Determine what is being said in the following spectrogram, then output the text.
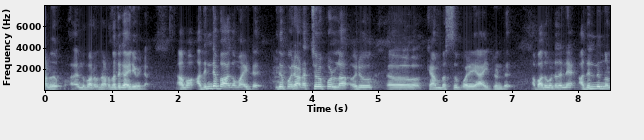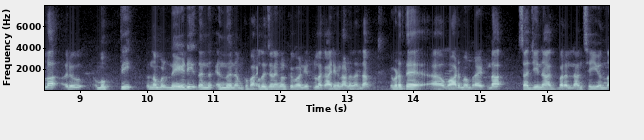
ആണ് എന്ന് പറഞ്ഞ് നടന്നിട്ട് കാര്യമില്ല. അപ്പോൾ അതിന്റെ ഭാഗമായിട്ട് ഇതിപ്പോൾ ഒരു അടച്ചുറപ്പുള്ള ഒരു ക്യാമ്പസ് പോലെ ആയിട്ടുണ്ട് അപ്പോൾ അതുകൊണ്ട് തന്നെ അതിൽ നിന്നുള്ള ഒരു മുക്തി നമ്മൾ നേടി തന്നെ എന്ന് തന്നെ നമുക്ക് പറയാം. പൊതുജനങ്ങൾക്ക് വേണ്ടിയിട്ടുള്ള കാര്യങ്ങളാണ് ഇതെല്ലാം. ഇവിടുത്തെ വാർഡ് മെമ്പറായിട്ടുള്ള സജീന അക്ബർ എല്ലാം ചെയ്യുന്ന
